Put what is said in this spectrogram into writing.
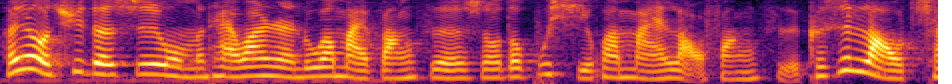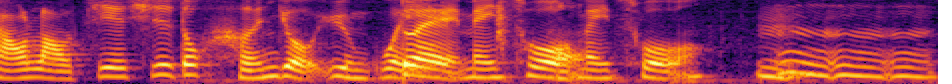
很有趣的是，我们台湾人如果买房子的时候都不喜欢买老房子，可是老桥老街其实都很有韵味。对，没错，哦、没错。嗯嗯嗯嗯。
